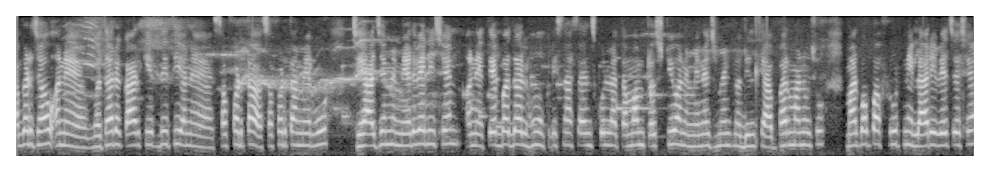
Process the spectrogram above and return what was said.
આગળ જાઉં અને વધારે કારકિર્દીથી અને સફળતા સફળતા મેળવું. જે આજે મેં મેળવેલી છે અને તે બદલ હું ક્રિષ્ના સાયન્સ સ્કૂલના તમામ ટ્રસ્ટીઓ અને મેનેજમેન્ટનો દિલથી આભાર માનું છું. મારા પપ્પા ફ્રૂટની લારી વેચે છે.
